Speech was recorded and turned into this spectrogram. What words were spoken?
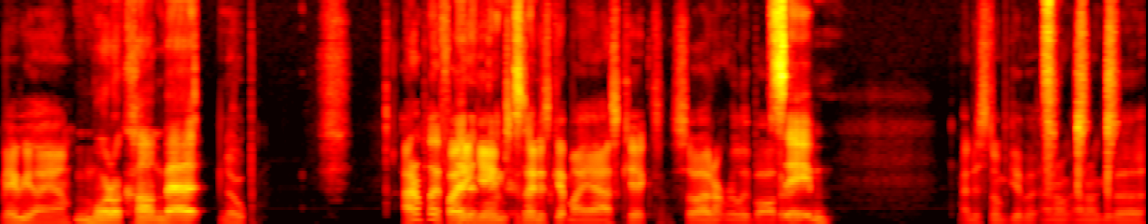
Maybe I am. Mortal Kombat. Nope. I don't play fighting games because so. I just get my ass kicked, so I don't really bother. Same. I just don't give a. I don't. I don't give a.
